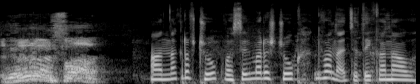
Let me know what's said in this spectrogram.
Героям слава! Анна Кравчук, Василь Марищук, 12 канал.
